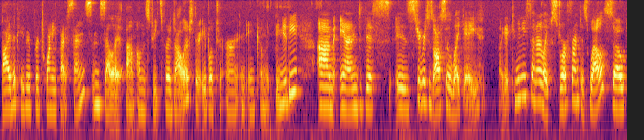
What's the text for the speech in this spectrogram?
buy the paper for 25 cents and sell it um, on the streets for a dollar, so they're able to earn an income with dignity. Um, and this is Street Roots is also like a like a community center, like storefront as well. So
